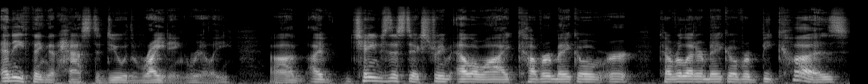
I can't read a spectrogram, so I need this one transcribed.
anything that has to do with writing, really, uh, I've changed this to Extreme LOI cover makeover, cover letter makeover, because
